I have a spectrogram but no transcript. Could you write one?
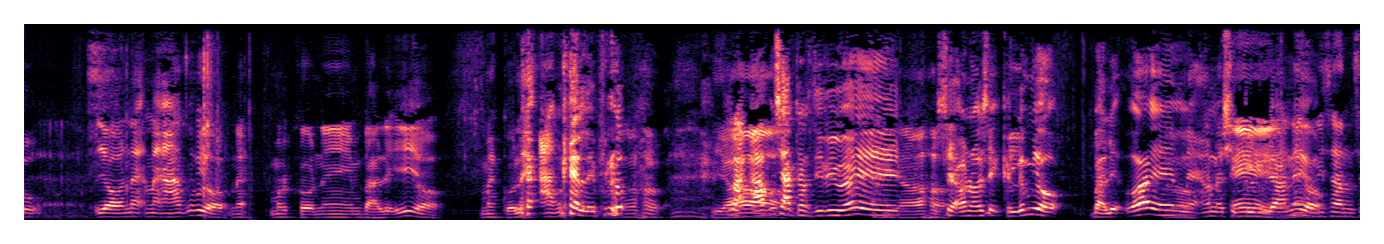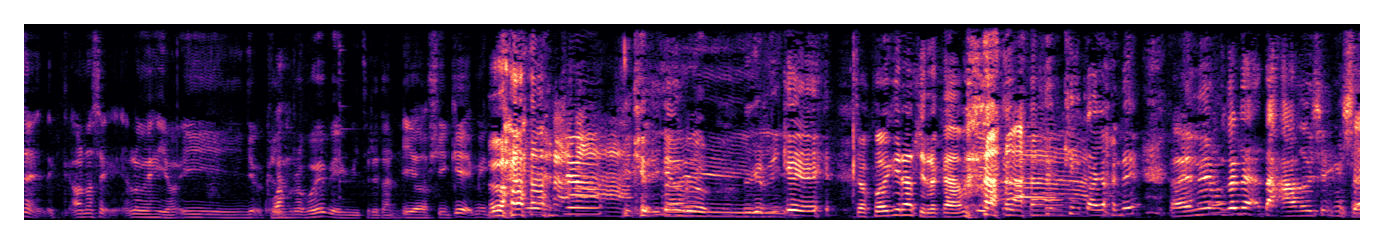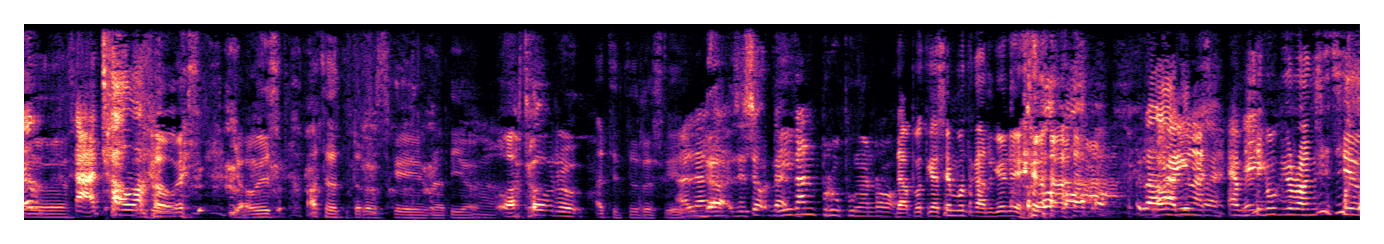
Yo nek nek aku yo nek mergone balik yo meh golek angel e, Bro. Ya. Lah aku sadar diri wae. Sik ana sik gelem yo balik wae Oh. nek ana sing Eh, gelem liyane nek yo. Misal sik ana sik luwih yo i njuk gelem Wah. rokoke piye kuwi ceritane? Iya sikik mikir. Mikir Bro. Mikir sikik. Coba iki ra direkam. Iki kayane kayane mungkin nek tak aku sing nge-share kacau Ya aku. wis, ya wis. Aja diteruske berarti yo. Waduh, Bro. Aja diteruske. Ndak, sesuk nek- Ini kan berhubungan ro. Ndak podcastnya mau tekan kene. Ra Mas. Mas. MC ku kurang siji yo.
